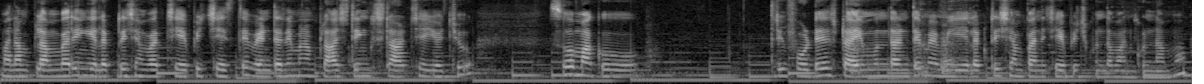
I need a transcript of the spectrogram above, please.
మనం ప్లంబరింగ్ ఎలక్ట్రీషియన్ వర్క్ చేపించేస్తే వెంటనే మనం ప్లాస్టింగ్ స్టార్ట్ చేయొచ్చు. సో మాకు త్రీ ఫోర్ డేస్ టైం ఉందంటే మేము ఈ ఎలక్ట్రీషియన్ పని చేయించుకుందాం అనుకున్నాము.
